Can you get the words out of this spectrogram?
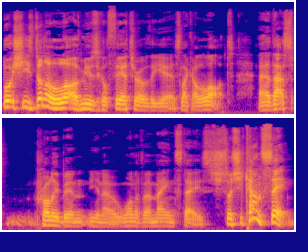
But she's done a lot of musical theatre over the years, like a lot. Uh, that's probably been, you know, one of her mainstays. So she can sing.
